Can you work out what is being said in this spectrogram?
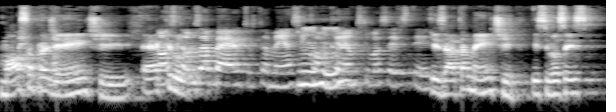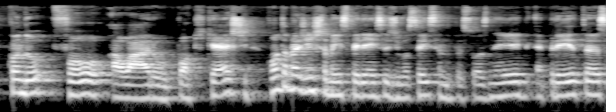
Mostra pra gente. É Nós aquilo. estamos abertos também, assim como queremos que vocês estejam. Exatamente. E se vocês, quando for ao ar o podcast, conta pra gente também experiências de vocês sendo pessoas negras, pretas,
